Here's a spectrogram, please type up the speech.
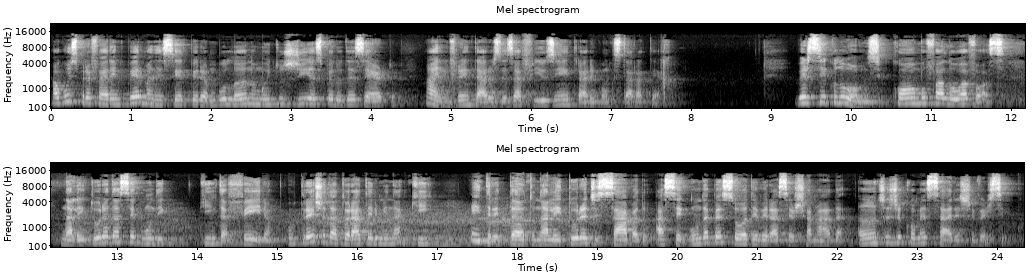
Alguns preferem permanecer perambulando muitos dias pelo deserto a enfrentar os desafios e entrar e conquistar a terra. Versículo 11: Como falou a voz. Na leitura da segunda e quinta-feira, o trecho da Torá termina aqui. Entretanto, na leitura de sábado, a segunda pessoa deverá ser chamada antes de começar este versículo.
